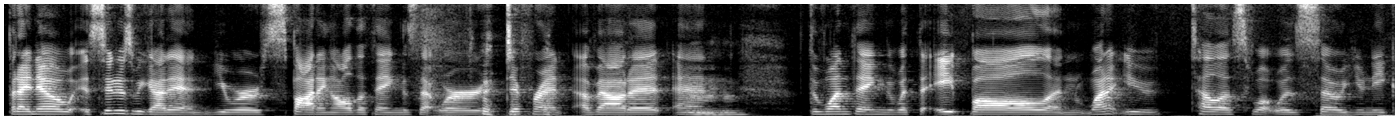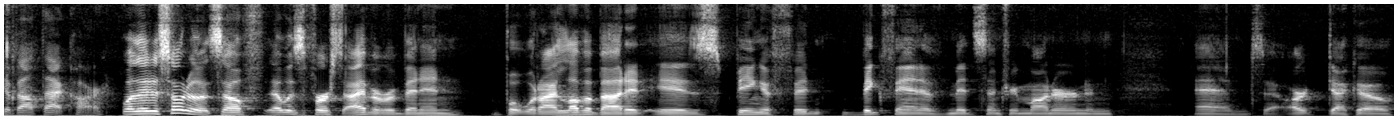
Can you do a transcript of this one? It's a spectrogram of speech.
but I know as soon as we got in, you were spotting all the things that were different about it, and mm-hmm. the one thing with the eight ball. And why don't you tell us what was so unique about that car? Well, the DeSoto itself, that was the first I've ever been in but what I love about it is being a big fan of mid-century modern and and uh, Art Deco.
